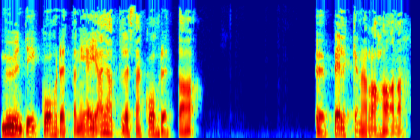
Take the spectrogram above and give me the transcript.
myyntikohdetta, niin ei ajattele sitä kohdetta pelkkänä rahana,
